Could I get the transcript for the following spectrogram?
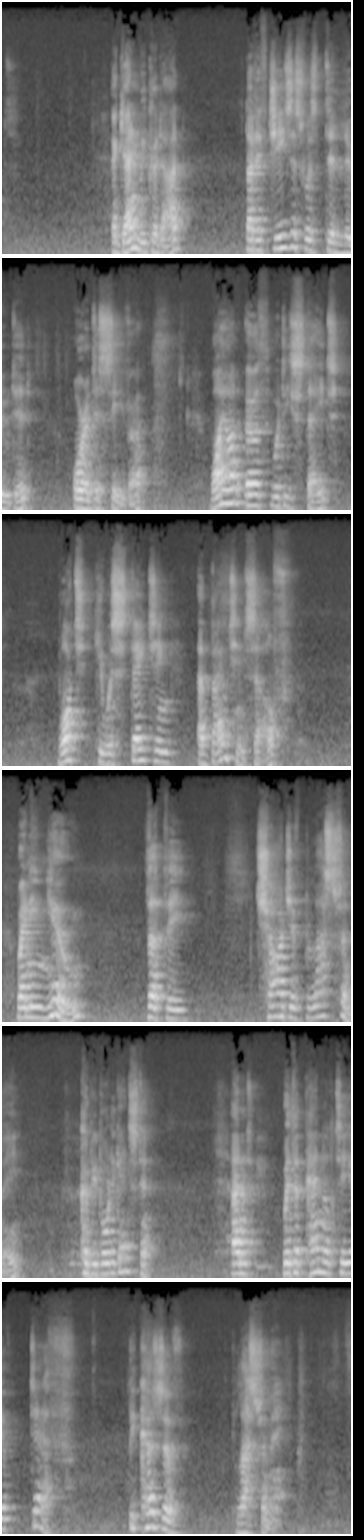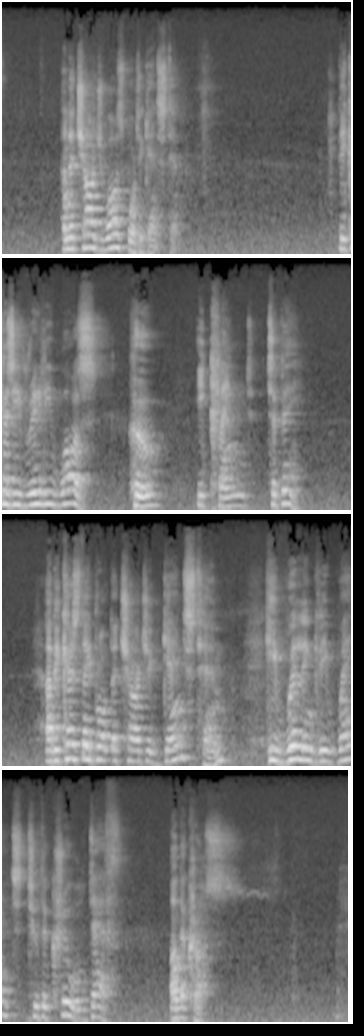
Again, we could add that if Jesus was deluded or a deceiver, why on earth would he state what he was stating about himself when he knew that the charge of blasphemy could be brought against him? And with the penalty of death because of blasphemy. And the charge was brought against him because he really was who he claimed to be. And because they brought the charge against him, he willingly went to the cruel death on the cross.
